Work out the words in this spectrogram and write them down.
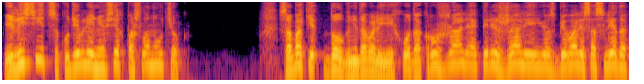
и лисица, к удивлению всех, пошла на утек. Собаки долго не давали ей хода, окружали, опережали ее, сбивали со следа.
